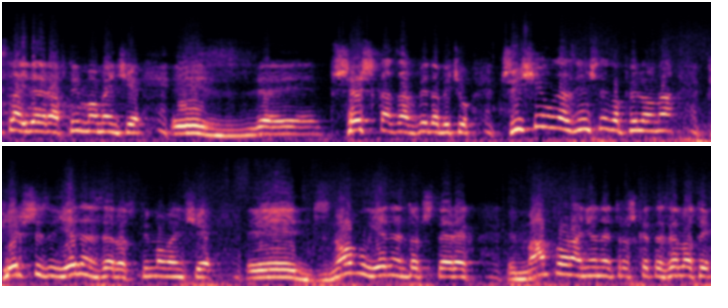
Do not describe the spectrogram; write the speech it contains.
slidera w tym momencie y, z, y, przeszkadza w wydobyciu. Czy się uda zdjąć tego pylona? Pierwszy z- jeden zelot w tym momencie. Y, znowu jeden do czterech. Ma poranione troszkę te zeloty.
